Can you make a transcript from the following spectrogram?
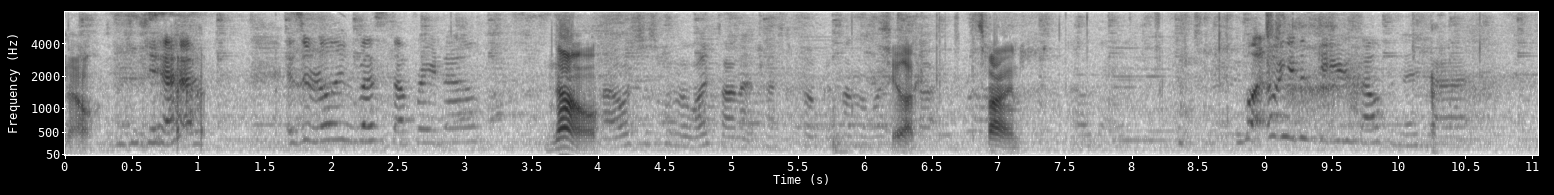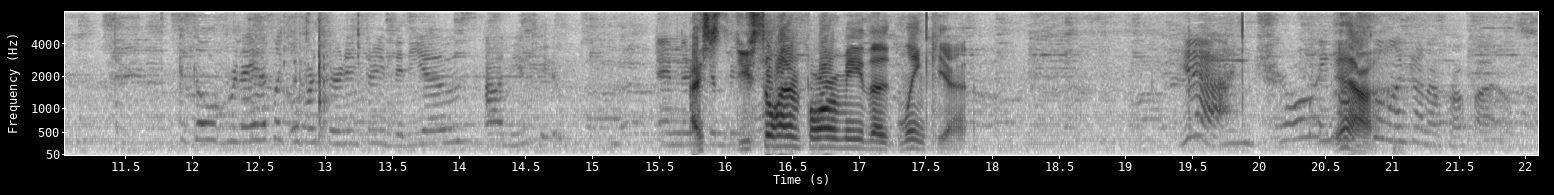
No. yes. Is it really messed up right now? No. No, it's just when the light's on it, it tries to focus on the light. See, look. It's fine. Why don't you just get yourself in this shot? So Renee has like over 33 videos on YouTube. And I there's s- you still haven't forwarded me the link yet. Yeah. I'm trying. Yeah. Post the link on our profiles.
